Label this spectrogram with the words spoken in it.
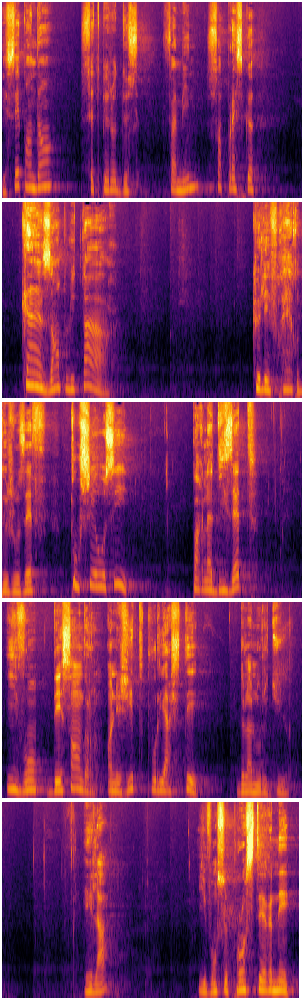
Et c'est pendant cette période de famine, soit presque 15 ans plus tard, que les frères de Joseph, touchés aussi par la disette, ils vont descendre en Égypte pour y acheter de la nourriture. Et là, ils vont se prosterner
